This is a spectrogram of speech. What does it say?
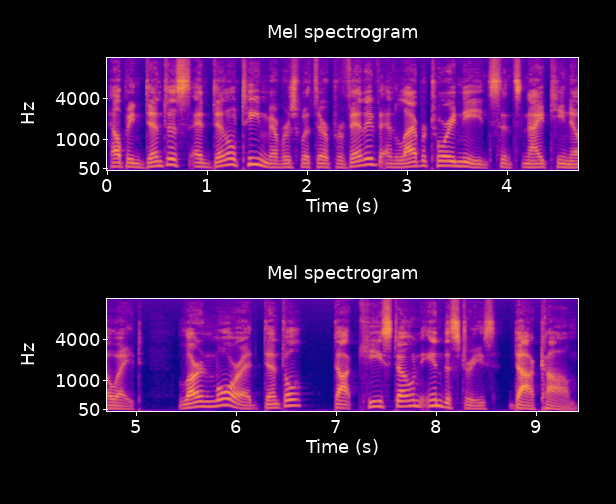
helping dentists and dental team members with their preventive and laboratory needs since 1908. Learn more at dental.keystoneindustries.com.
